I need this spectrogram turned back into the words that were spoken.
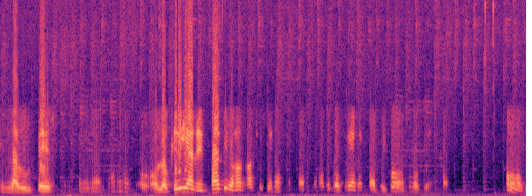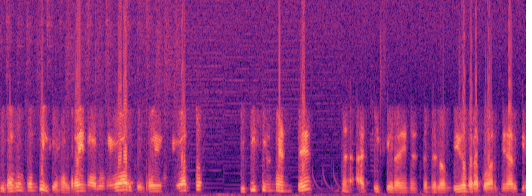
en la adultez. o, lo crían empático, no, no sé si no empático, no se lo crían empático no lo crían empático. Bueno, si sentir que es el reino del universo, el rey del universo, difícilmente así que la dimensión del ombligo para poder mirar quién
